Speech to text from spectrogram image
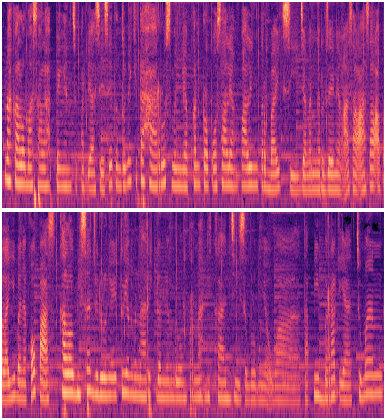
Nah, kalau masalah pengen cepat di ACC, tentunya kita harus menyiapkan proposal yang paling terbaik sih. Jangan ngerjain yang asal-asal, apalagi banyak kopas. Kalau bisa judulnya itu yang menarik dan yang belum pernah dikaji sebelumnya. Wah, tapi berat ya. Cuman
